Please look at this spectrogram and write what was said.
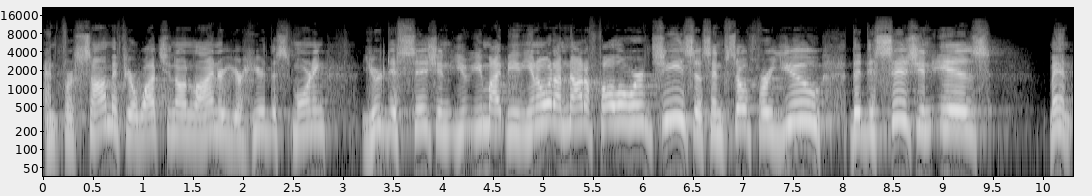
And for some, if you're watching online or you're here this morning, your decision, you, you might be, you know what, I'm not a follower of Jesus. And so for you, the decision is Man,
